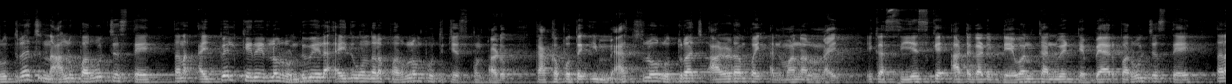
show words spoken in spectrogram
రుతురాజ్ నాలుగు పరుగులు చేస్తే తన ఐపీఎల్ కెరీర్లో రెండు వేల ఐదు వందల పరుగులను పూర్తి చేసుకుంటాడు. కాకపోతే ఈ మ్యాచ్లో రుతురాజ్ ఆడడంపై అనుమానాలున్నాయి. ఇక సిఎస్కే ఆటగాడు డేవన్ కన్వే డెబ్బై ఆరు పరుగులు చేస్తే తన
